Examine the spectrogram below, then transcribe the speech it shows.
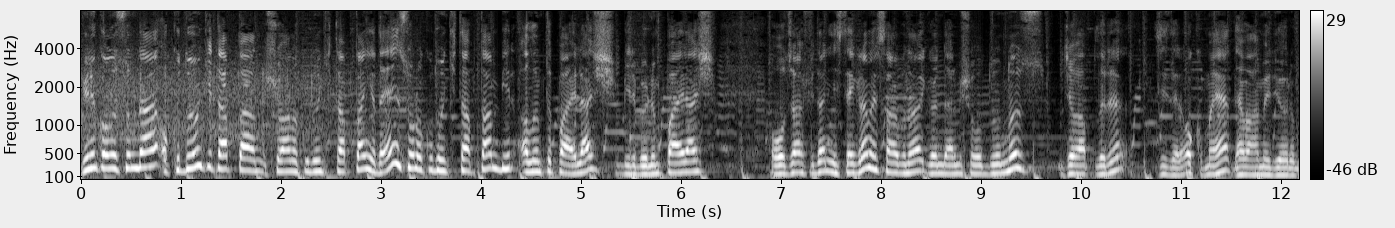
Günün konusunda okuduğun kitaptan, şu an okuduğun kitaptan ya da en son okuduğun kitaptan bir alıntı paylaş, bir bölüm paylaş. Olcay Fidan Instagram hesabına göndermiş olduğunuz cevapları sizlere okumaya devam ediyorum.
